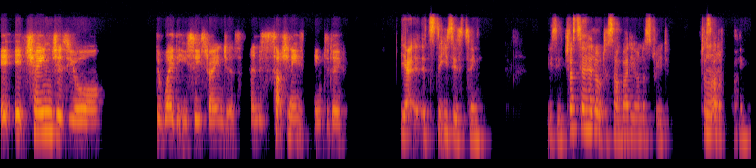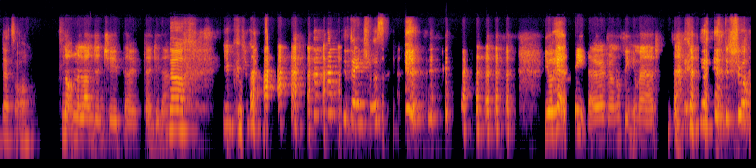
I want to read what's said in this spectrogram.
it, it changes your the way that you see strangers and it's such an easy thing to do. Yeah it's the easiest thing. Easy. Just say hello to somebody on the street. Just mm. out of nothing that's all. Not on the london tube though. Don't do that. No you could. Dangerous. You'll get a seat though. Everyone will think you're mad. Sure.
